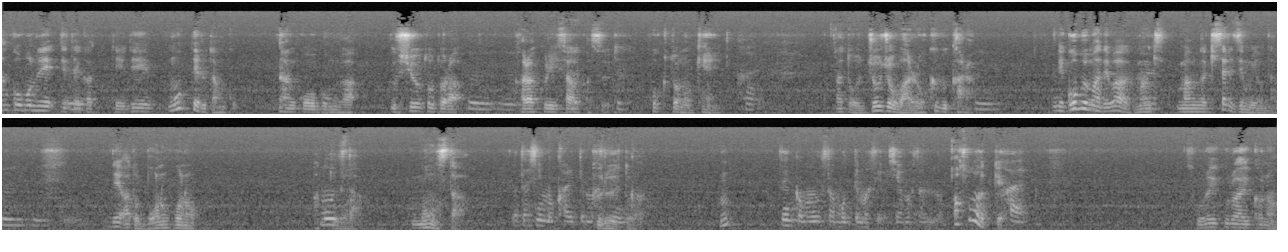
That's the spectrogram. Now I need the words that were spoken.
単行本で絶対買って、で持ってる単行単行本が「牛尾と虎」うんうん「カラクリサーカス」うん。北斗の拳」はい。あと「ジョジョは6部から。う」ん。で5部までは漫,、はい漫画喫茶で全部読んだ、うんうんうん。であと「ボノボノ」あとはモンスター。モンスター。私今借りてますプルート。前回前回モンスター持ってますよ石山さんの。あそうだっけ、はい、それぐらいかな。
